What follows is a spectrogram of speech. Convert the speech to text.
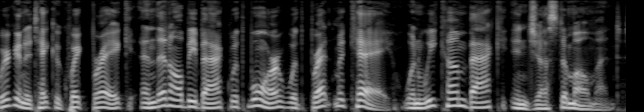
We're going to take a quick break, and then I'll be back with more with Brett McKay when we come back in just a moment.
